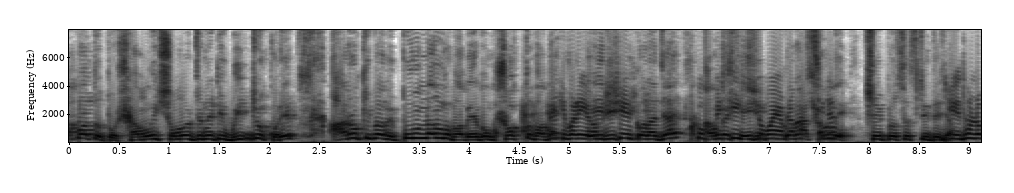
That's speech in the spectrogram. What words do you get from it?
আপাতত সাময়িক সময়ের জন্য এটি উইথড্র করে আরও কীভাবে পূর্ণাঙ্গভাবে এবং শক্তভাবে এই করা যায় আমরা সেই সময় আমরা। সামনে সেই প্রসেসটিতে যাই ধন্যবাদ।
